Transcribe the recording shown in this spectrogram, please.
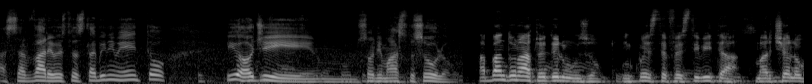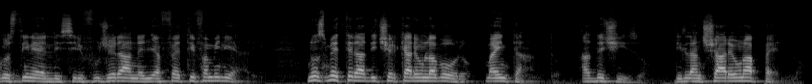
a salvare questo stabilimento, io oggi mm, sono rimasto solo. Abbandonato e deluso, in queste festività Marcello Gostinelli si rifugierà negli affetti familiari. Non smetterà di cercare un lavoro, ma intanto ha deciso di lanciare un appello.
